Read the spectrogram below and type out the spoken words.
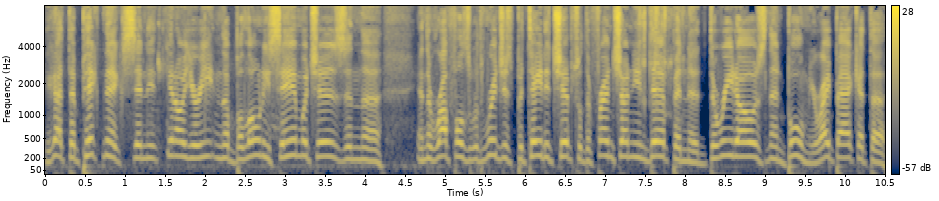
You got the picnics, and you know you're eating the bologna sandwiches and the and the ruffles with Ridges potato chips with the French onion dip and the Doritos, and then boom, you're right back at the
